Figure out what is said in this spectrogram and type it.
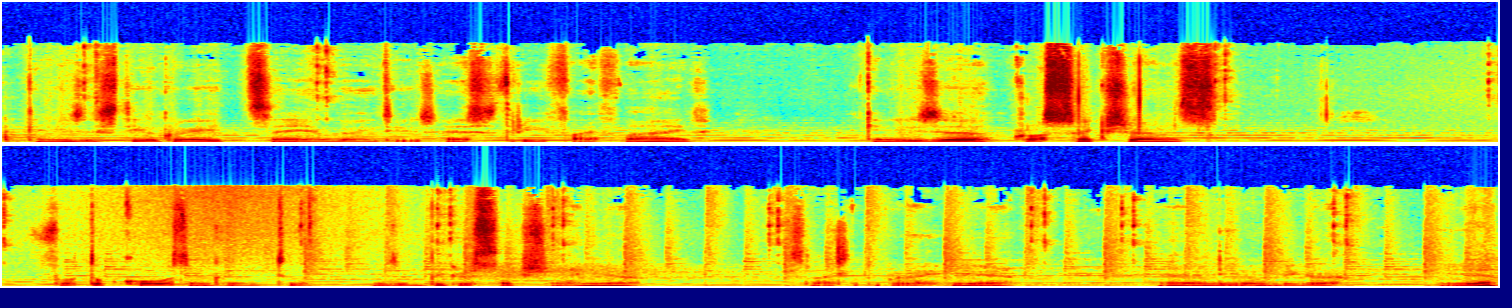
I can use a steel grade, say I'm going to use S355. I can use uh, cross sections. For top chords I'm going to use a bigger section here, slightly bigger here, and even bigger here.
